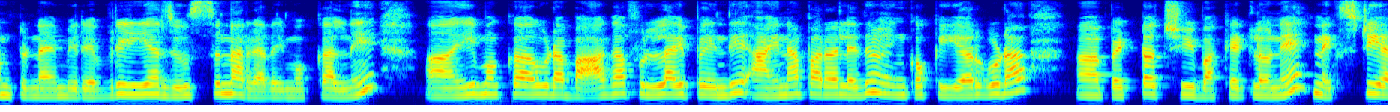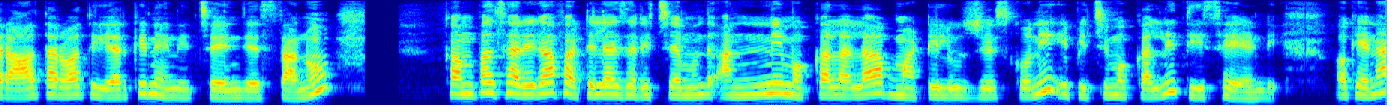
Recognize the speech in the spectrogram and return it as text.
ఉంటున్నాయి. మీరు ఎవ్రీ ఇయర్ చూస్తున్నారు కదా ఈ మొక్కల్ని. ఈ మొక్క కూడా బాగా ఫుల్ అయిపోయింది. అయినా పర్వాలేదు ఇంకొక ఇయర్ కూడా పెట్టొచ్చు ఈ బకెట్లోనే. నెక్స్ట్ ఇయర్ ఆ తర్వాత ఇయర్కి నేను ఇది చేంజ్ చేస్తాను. కంపల్సరీగా ఫర్టిలైజర్ ఇచ్చే ముందు అన్ని మొక్కలలో మట్టి లూజ్ చేసుకొని ఈ పిచ్చి మొక్కల్ని తీసేయండి. ఓకేనా?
